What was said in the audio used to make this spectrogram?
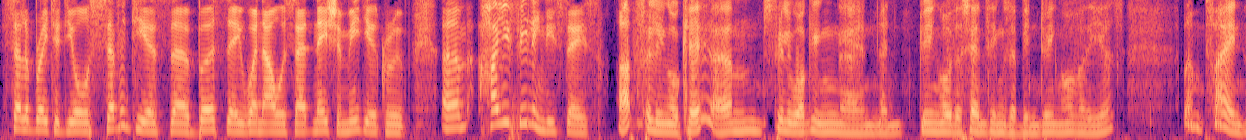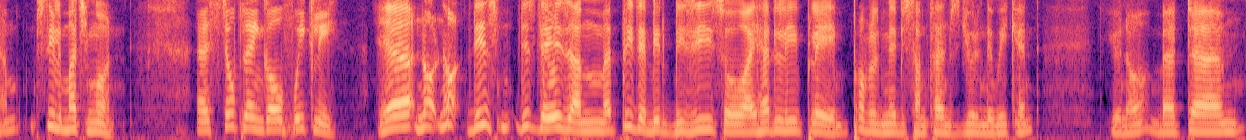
celebrated your 70th birthday when I was at Nation Media Group. Um, how are you feeling these days? I'm feeling okay. I'm still working and, and, doing all the same things I've been doing over the years. I'm fine. I'm still marching on. Uh, still playing golf weekly. Yeah, no, no. These these days I'm pretty bit busy, so I hardly play. Probably maybe sometimes during the weekend, you know. But um,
